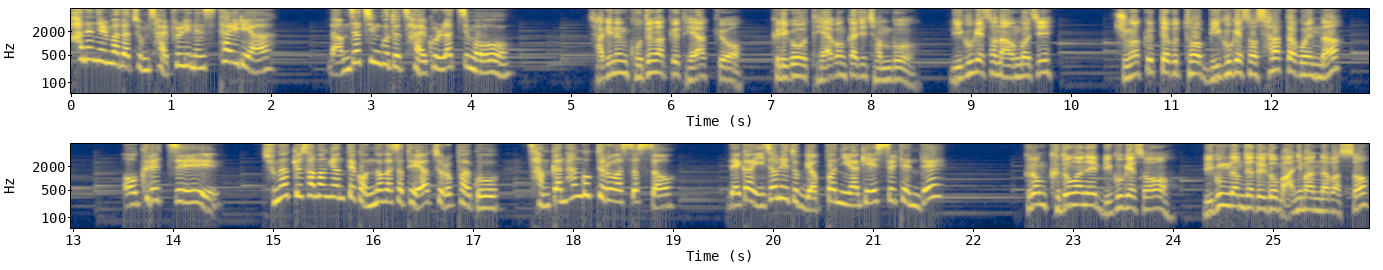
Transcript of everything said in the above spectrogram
하는 일마다 좀 잘 풀리는 스타일이야. 남자친구도 잘 골랐지 뭐. 자기는 고등학교, 대학교, 그리고 대학원까지 전부 미국에서 나온 거지? 중학교 때부터 미국에서 살았다고 했나? 어, 그랬지. 중학교 3학년 때 건너가서 대학 졸업하고 잠깐 한국 들어왔었어. 내가 이전에도 몇 번 이야기했을 텐데 그럼 그동안에 미국에서 미국 남자들도 많이 만나봤어?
